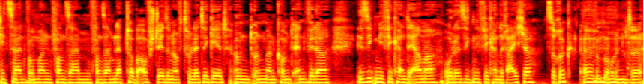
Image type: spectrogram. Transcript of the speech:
die Zeit, wo man von seinem von seinem Laptop aufsteht und auf Toilette geht und und man kommt entweder signifikant ärmer oder signifikant reicher zurück. Ähm, und äh,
